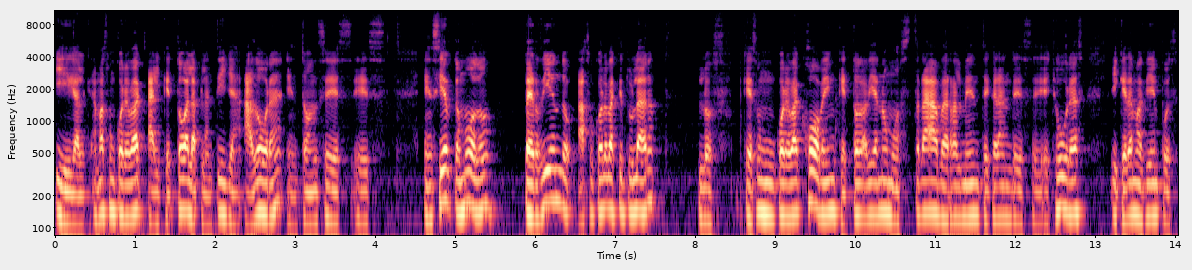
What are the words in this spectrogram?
y además un coreback al que toda la plantilla adora, entonces es en cierto modo perdiendo a su coreback titular, los, que es un coreback joven que todavía no mostraba realmente grandes eh, hechuras y que era más bien pues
